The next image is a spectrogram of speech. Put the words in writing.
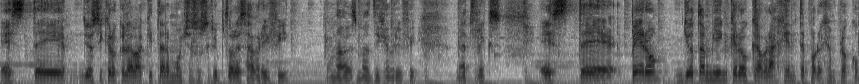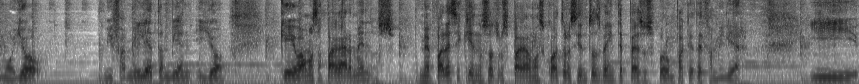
Este, yo sí creo que le va a quitar muchos suscriptores a Briefy. Una vez más dije Briefy, Netflix. Este, pero yo también creo que habrá gente, por ejemplo, como yo, mi familia también y yo, que vamos a pagar menos. Me parece que nosotros pagamos 420 pesos por un paquete familiar. Y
